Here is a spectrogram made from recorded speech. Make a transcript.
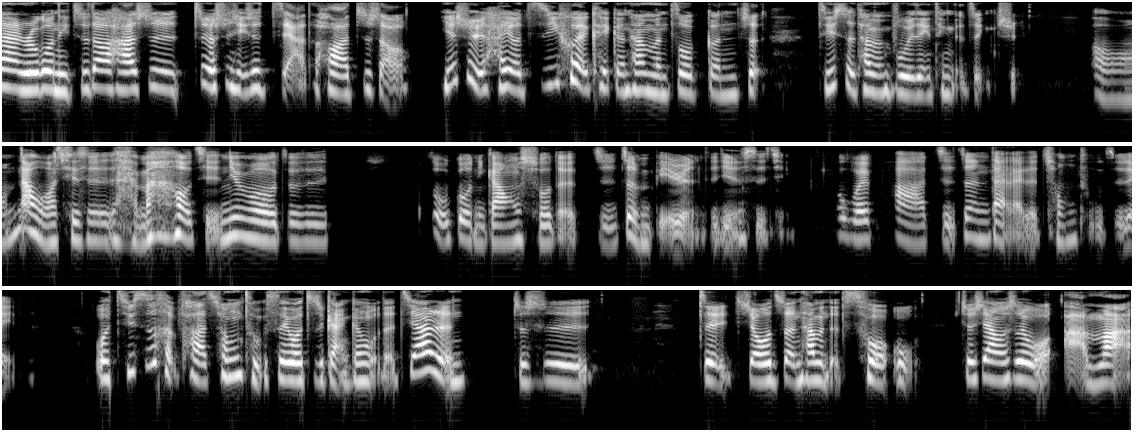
但如果你知道他是这个讯息是假的话，至少也许还有机会可以跟他们做更正，即使他们不一定听得进去。哦，那我其实还蛮好奇，你有没有就是做过你刚刚说的指正别人这件事情？会不会怕指正带来的冲突之类的？我其实很怕冲突，所以我只敢跟我的家人就是。对，纠正他们的错误，就像是我阿嬷，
